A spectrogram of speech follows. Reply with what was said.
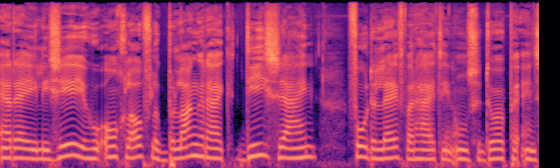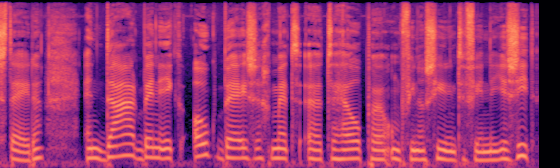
En realiseer je hoe ongelooflijk belangrijk die zijn voor de leefbaarheid in onze dorpen en steden. En daar ben ik ook bezig met uh, te helpen om financiering te vinden. Je ziet,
